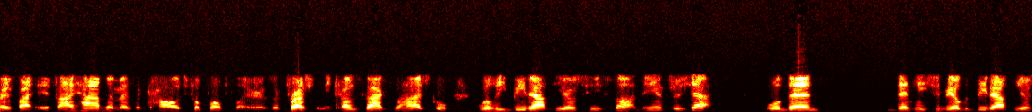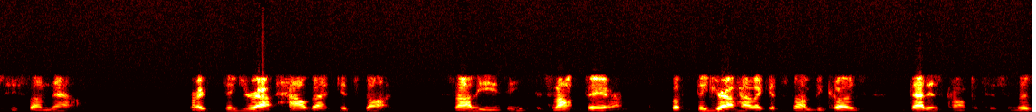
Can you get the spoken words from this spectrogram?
right? If I if I have him as a college football player as a freshman, he comes back to the high school. Will he beat out the OC son? The answer is yes. Well, then then he should be able to beat out the OC son now, right? Figure out how that gets done. It's not easy. It's not fair, but figure out how that gets done because that is competition. There's,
